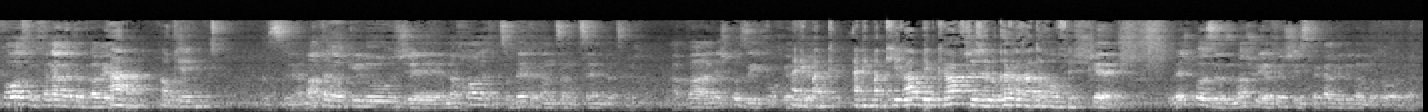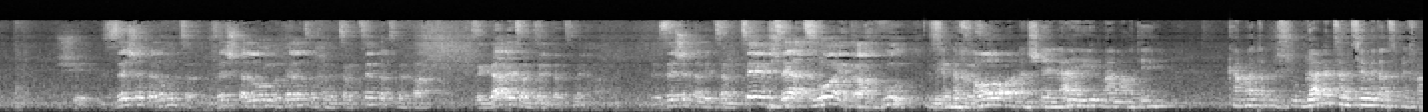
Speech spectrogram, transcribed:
לפרוס בפניו את הדברים. אה, אוקיי. אז אמרת לו כאילו שנכון, אתה צודק, אתה מצמצם את עצמך. אבל יש פה איזה היפוך יפה. אני, מק... אני מכירה בכך שזה לוקח לך את החופש. כן. יש פה איזה משהו יפה שהסתכלת בדיוק גם באותו רגע. שזה שאתה לא מצ... זה שאתה לא נותן לעצמך לצמצם את עצמך, זה גם לצמצם את עצמך. וזה שאתה מצמצם, זה עצמו ההתרחבות. זה נכון, השאלה היא, מה אמרתי? כמה אתה מסוגל לצמצם את עצמך.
